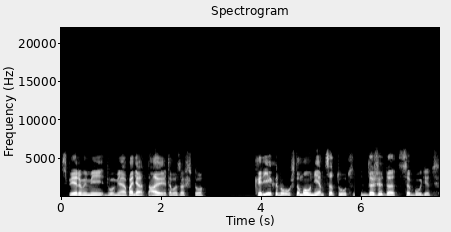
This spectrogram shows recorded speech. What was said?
С первыми двумя понятно, а этого за что? Крикнул, что, мол, немца тут дожидаться будет.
